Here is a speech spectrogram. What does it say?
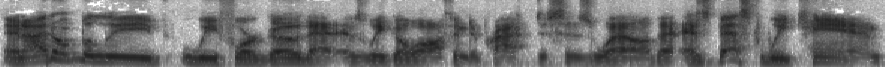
And I don't believe we forego that as we go off into practice as well. That as best we can,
